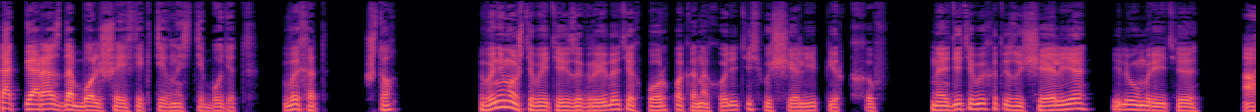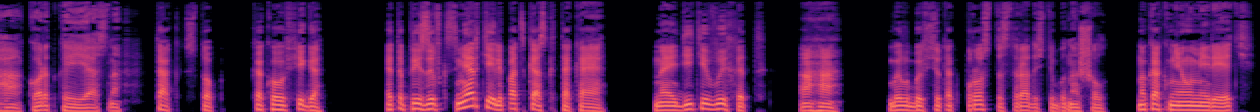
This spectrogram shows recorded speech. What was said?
так гораздо больше эффективности будет. Выход. Что? Вы не можете выйти из игры до тех пор, пока находитесь в ущелье Пиркхов. Найдите выход из ущелья или умрите. Ага, коротко и ясно. Так, стоп. Какого фига? Это призыв к смерти или подсказка такая? Найдите выход. Ага. Было бы все так просто, с радостью бы нашел. Но как мне умереть?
